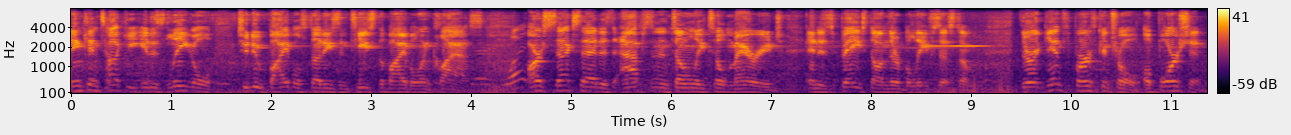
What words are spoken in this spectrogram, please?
In kentucky it is legal to do bible studies and teach the bible in class. What? our sex ed is abstinence only till marriage and is based on their belief system. They're against birth control abortion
